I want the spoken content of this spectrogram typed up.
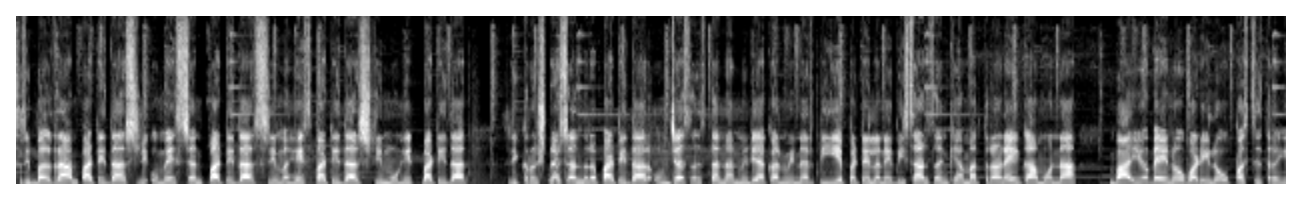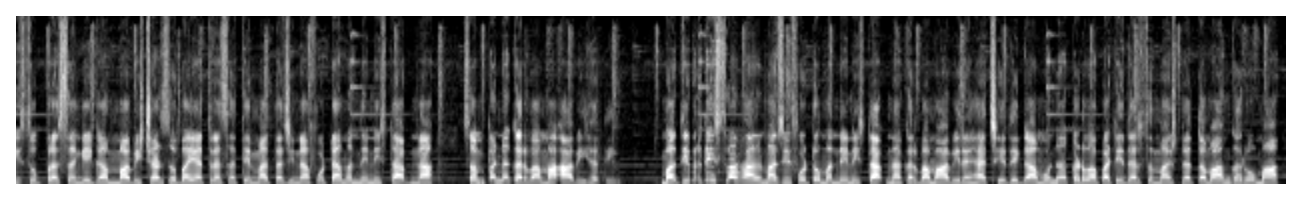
શ્રી બલરામ પાટીદાર શ્રી ઉમેશચંદ પાટીદાર, શ્રી મહેશ પાટીદાર શ્રી મોહિત પાટીદાર, શ્રી કૃષ્ણચંદ્ર પાટીદાર, ઊંઝા સંસ્થાના મીડિયા કન્વીનર એ પટેલ અને વિશાળ સંખ્યામાં ત્રણેય ગામોના ભાઈઓ, બહેનો, વડીલો ઉપસ્થિત રહી સુપ્રસંગે ગામમાં વિશાળ શોભાયાત્રા સાથે માતાજીના ફોટા મંદિરની સ્થાપના સંપન્ન કરવામાં આવી હતી. મધ્યપ્રદેશમાં હાલમાં જે ફોટો મંદિરની સ્થાપના કરવામાં આવી રહ્યા છે તે ગામોના કડવા પાટીદાર સમાજના તમામ ઘરોમાં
